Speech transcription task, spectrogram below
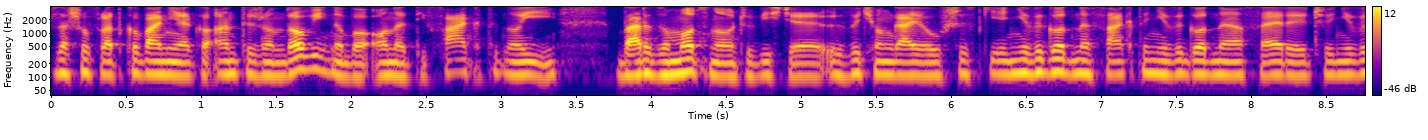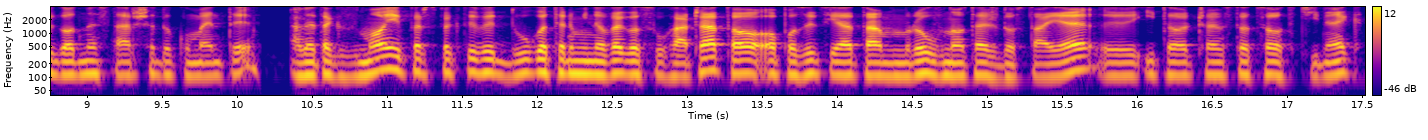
zaszufladkowani jako antyrządowi, no bo Onet i Fakt, no i bardzo mocno oczywiście wyciągają wszystkie niewygodne fakty, niewygodne afery czy niewygodne starsze dokumenty. Ale tak z mojej perspektywy długoterminowego słuchacza, to opozycja tam równo też dostaje y, i to często co odcinek.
